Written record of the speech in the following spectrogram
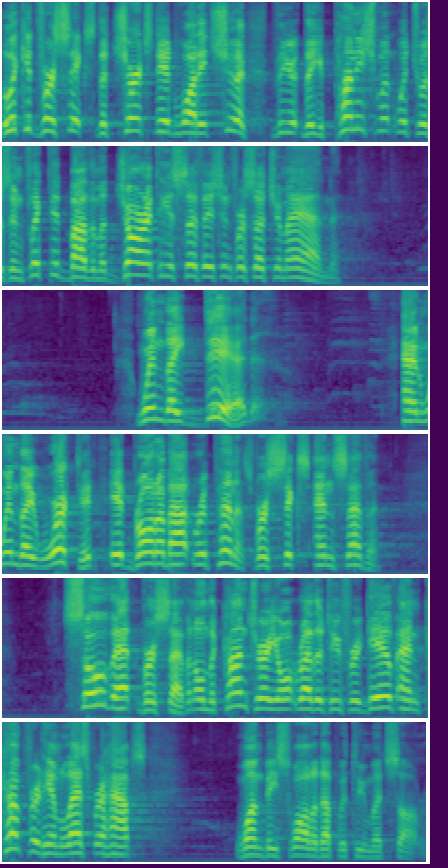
Look at verse 6. The church did what it should. The, the punishment which was inflicted by the majority is sufficient for such a man. When they did, and when they worked it, it brought about repentance. Verse 6 and 7. So that, verse 7, on the contrary, you ought rather to forgive and comfort him, lest perhaps one be swallowed up with too much sorrow.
